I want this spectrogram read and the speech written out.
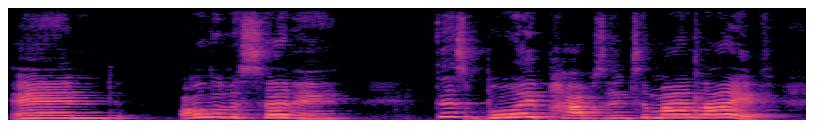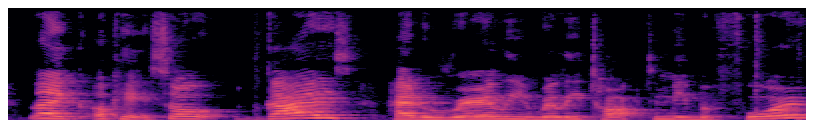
And all of a sudden, this boy pops into my life. Like, okay, so guys had rarely really talked to me before,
